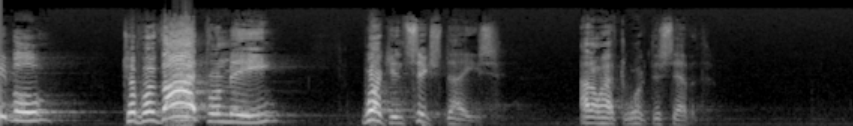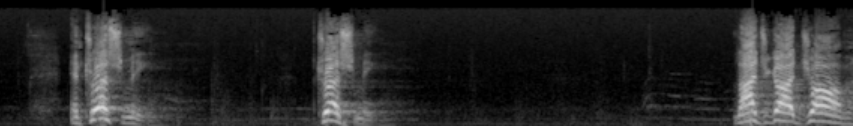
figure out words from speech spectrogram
able to provide for me working six days. I don't have to work the seventh. And trust me, trust me, Elijah got a job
